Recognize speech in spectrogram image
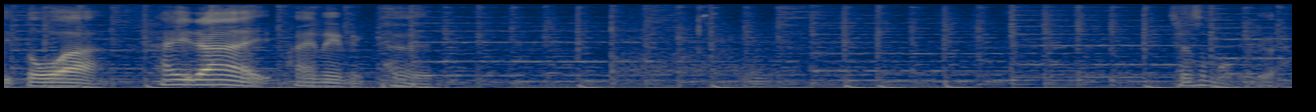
4 ตัวให้ได้ภายในหนึ่งเทิร์นใช้สมองเลย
